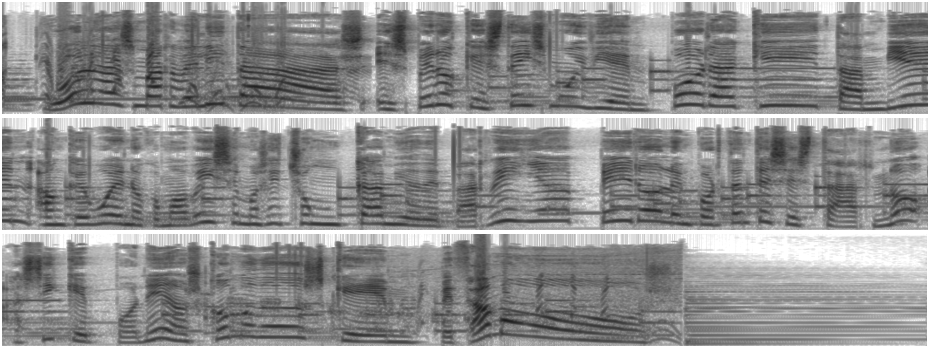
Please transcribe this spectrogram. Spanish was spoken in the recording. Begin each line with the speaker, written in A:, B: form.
A: Hola Marvelitas, espero que estéis muy bien por aquí también, aunque bueno, como veis hemos hecho un cambio de parrilla, pero lo importante es estar, ¿no? Así que poneos cómodos que empezamos.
